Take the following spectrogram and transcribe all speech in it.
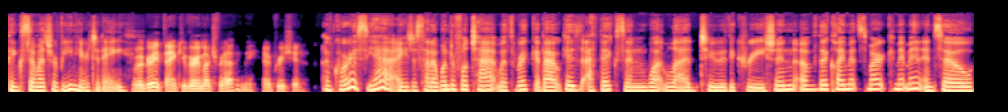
Thanks so much for being here today. Well, great. Thank you very much for having me. I appreciate it. Of course. Yeah. I just had a wonderful chat with Rick about his ethics and what led to the creation of the climate smart commitment. And so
